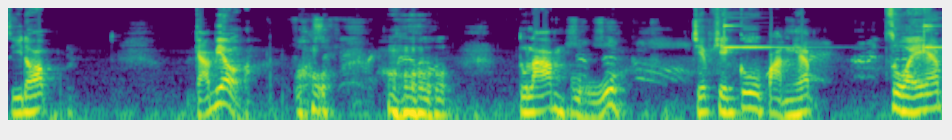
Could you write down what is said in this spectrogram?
สีดอฟกาเบียว โอ้โห ตุลาม โอ้โห เชฟเชงโก้ปั่นครับ สวยครับ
